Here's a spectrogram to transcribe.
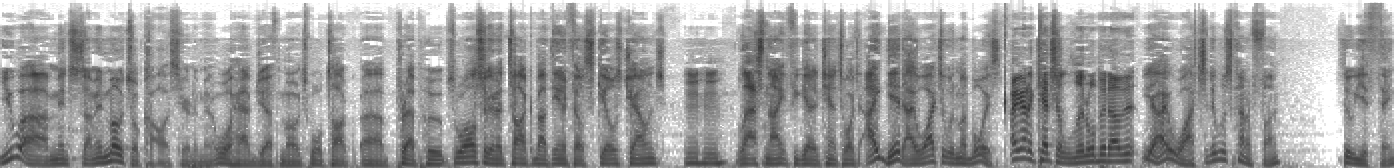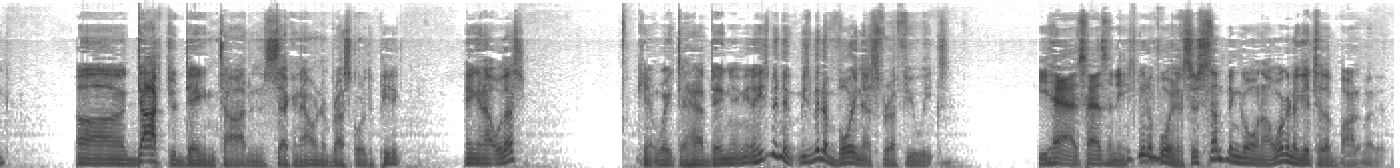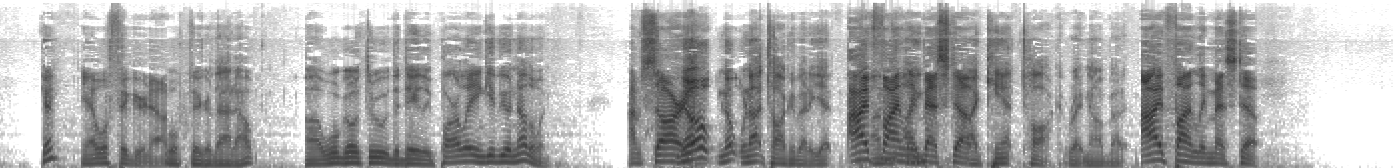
You uh, mentioned something. and Moats will call us here in a minute. We'll have Jeff Moats. We'll talk uh, prep hoops. We're also going to talk about the NFL Skills Challenge. Mm-hmm. Last night, if you get a chance to watch it, I did. I watched it with my boys. I got to catch a little bit of it. Yeah, I watched it. It was kind of fun. See what you think. Uh, Dr. Dane Todd in the second hour, Nebraska Orthopedic, hanging out with us. can't wait to have Dane. You know, he's been he's been avoiding us for a few weeks. He has, hasn't he? He's been avoiding us. There's something going on. We're gonna get to the bottom of it. Okay, Yeah, we'll figure it out. we'll figure that out. Uh, we'll go through the daily parlay and give you another one. I'm sorry. Nope, nope, we're not talking about it yet. I I'm- finally I- messed up. I can't talk right now about it. I finally messed up.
